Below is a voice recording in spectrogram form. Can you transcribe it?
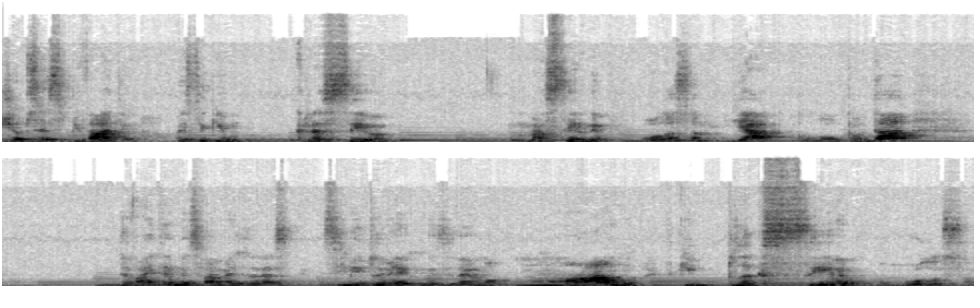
Щоб заспівати ось таким красивим, масивним голосом, як лопода. Давайте ми з вами зараз зімітуємо, як ми звемо маму таким плаксивим голосом.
